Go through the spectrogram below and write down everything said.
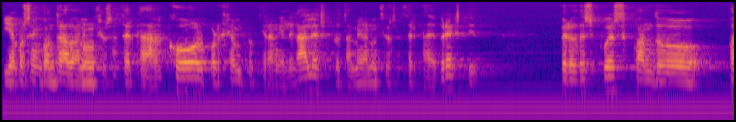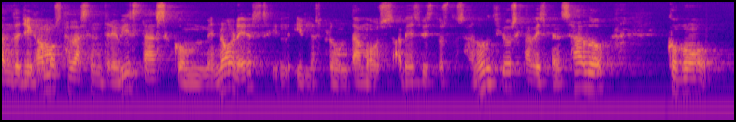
Y hemos encontrado anuncios acerca de alcohol, por ejemplo, que eran ilegales, pero también anuncios acerca de Brexit. Pero después, cuando, cuando llegamos a las entrevistas con menores y, les preguntamos, ¿habéis visto estos anuncios? ¿Qué habéis pensado? Como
